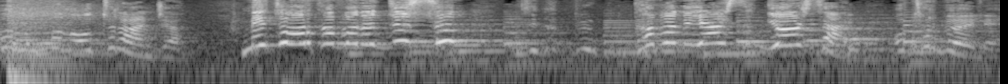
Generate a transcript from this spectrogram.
Bul bul otur anca. Meteor kafana düşsün. Kafanı yersin görsen. Otur böyle.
